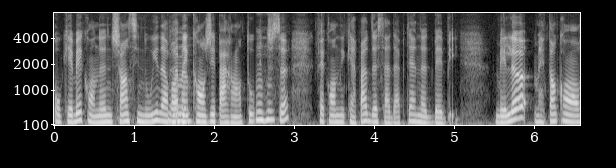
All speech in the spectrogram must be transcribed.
au Québec, on a une chance inouïe d'avoir des congés parentaux, puis tout ça. Fait qu'on est capable de s'adapter à notre bébé. Mais là, mettons qu'on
